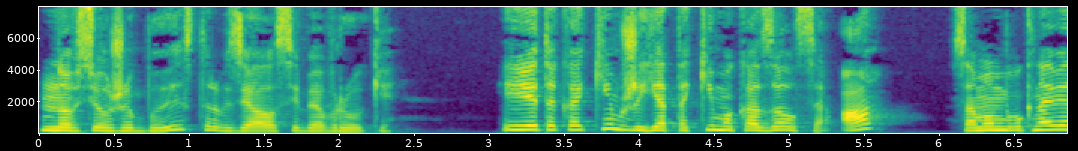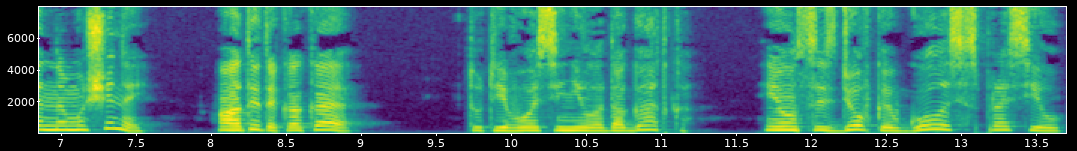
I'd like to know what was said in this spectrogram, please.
но все же быстро взял себя в руки. И это каким же я таким оказался, а? Самым обыкновенным мужчиной? А ты-то какая? Тут его осенила догадка, и он с издевкой в голосе спросил:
